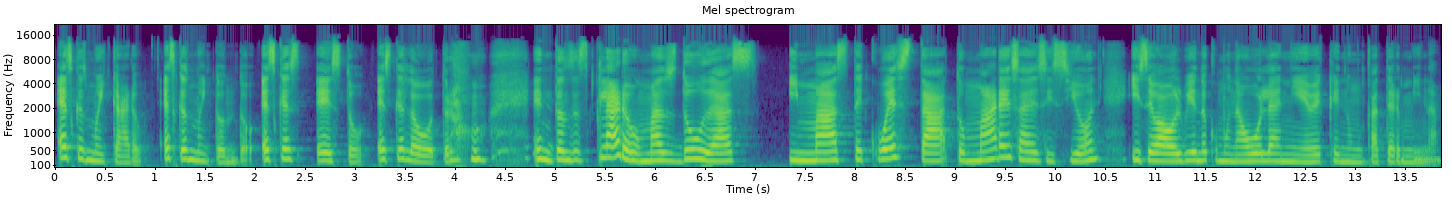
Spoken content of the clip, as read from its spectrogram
Es que es muy caro, es que es muy tonto, es que es esto, es que es lo otro. Entonces, claro, más dudas, y más te cuesta tomar esa decisión y se va volviendo como una bola de nieve que nunca termina.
